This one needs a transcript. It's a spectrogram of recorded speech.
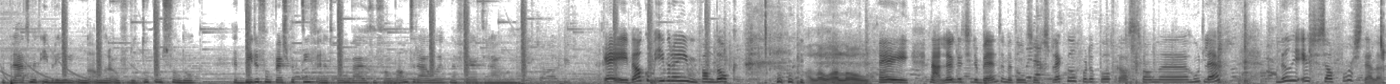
We praten met Ibrahim onder andere over de toekomst van DOC, het bieden van perspectief en het ombuigen van wantrouwen naar vertrouwen. Oké, welkom Ibrahim van DOC. Hallo, hallo. Hey, nou leuk dat je er bent en met ons in gesprek wil voor de podcast van eh Hood Lab. Wil je eerst jezelf voorstellen?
